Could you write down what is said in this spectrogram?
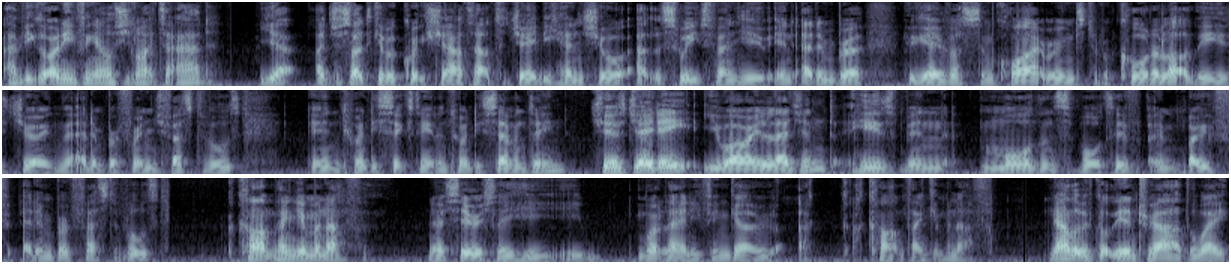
Have you got anything else you'd like to add? Yeah, I'd just like to give a quick shout out to JD Henshaw at the Sweets venue in Edinburgh, who gave us some quiet rooms to record a lot of these during the Edinburgh Fringe festivals in 2016 and 2017. Cheers, JD. You are a legend. He's been more than supportive in both Edinburgh festivals. I can't thank him enough. No, seriously, he, he won't let anything go. I, I can't thank him enough. Now that we've got the intro out of the way,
